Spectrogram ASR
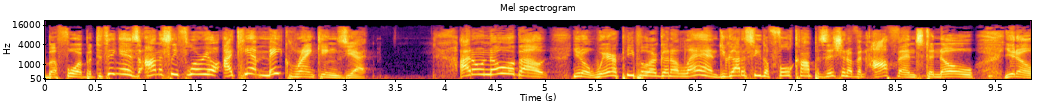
before. But the thing is, honestly, Florio, I can't make rankings yet. I don't know about, you know, where people are going to land. You got to see the full composition of an offense to know, you know,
